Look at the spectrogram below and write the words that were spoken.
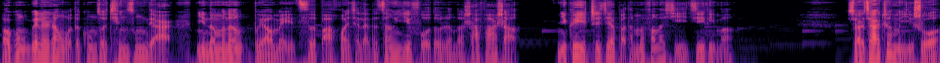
老公，为了让我的工作轻松点儿，你能不能不要每次把换下来的脏衣服都扔到沙发上？你可以直接把它们放到洗衣机里吗？”小佳这么一说，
